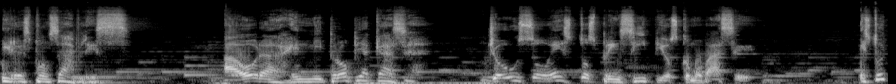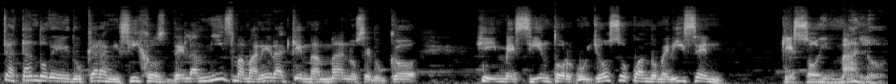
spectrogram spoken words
y responsables. Ahora, en mi propia casa, yo uso estos principios como base. Estoy tratando de educar a mis hijos de la misma manera que mamá nos educó y me siento orgulloso cuando me dicen que soy malo,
